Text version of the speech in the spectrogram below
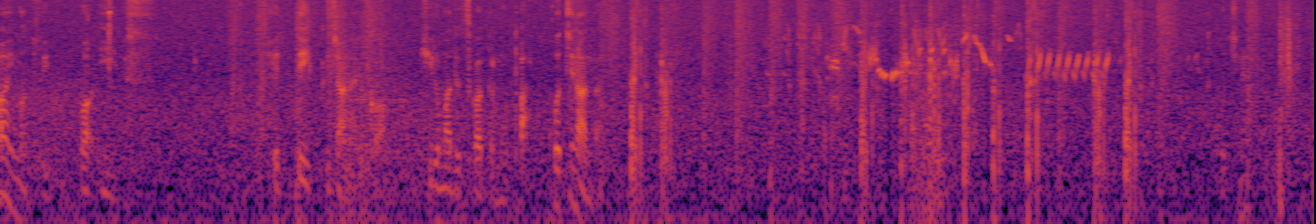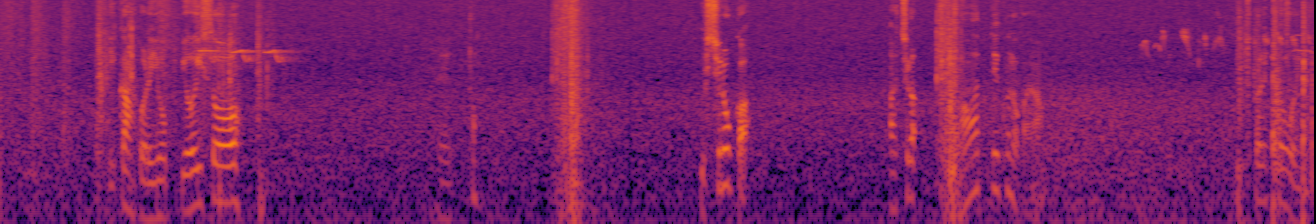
松明はいいです。減っていくじゃないか。昼間で使ったらもっとあこっちなんだ。こっちね。いかんこれよ酔いそう。えっと。後ろか。違う。回っていくのかな？それた方がいいのか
